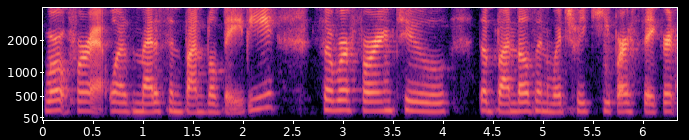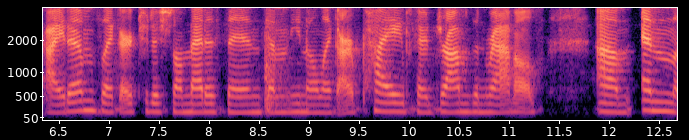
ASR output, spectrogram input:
wrote for it was Medicine Bundle Baby. So referring to the bundles in which we keep our sacred items like our traditional medicines and you know like our pipes, our drums and rattles. Um, and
